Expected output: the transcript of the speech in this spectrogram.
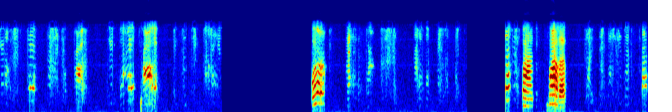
You know, this is a product. You buy a product because you buy it. Work. The product. That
